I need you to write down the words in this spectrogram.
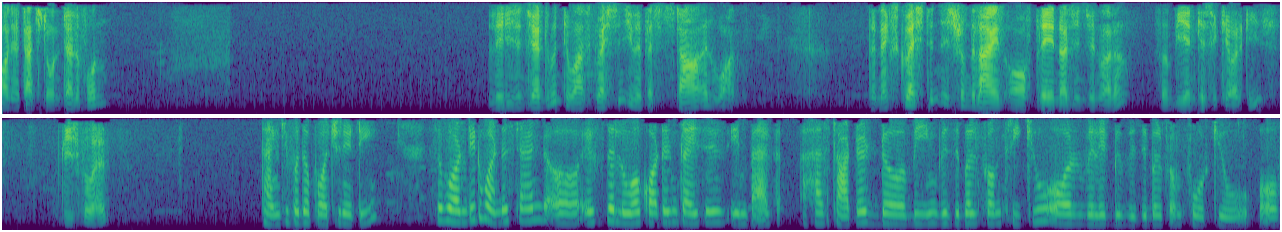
on your touchtone telephone. Ladies and gentlemen, to ask questions, you may press star and one. The next question is from the line of Prerna Jhunjhunwala from B&K Securities. Please go ahead. Thank you for the opportunity. So wanted to understand uh, if the lower cotton prices impact has started uh, being visible from 3Q or will it be visible from 4Q of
